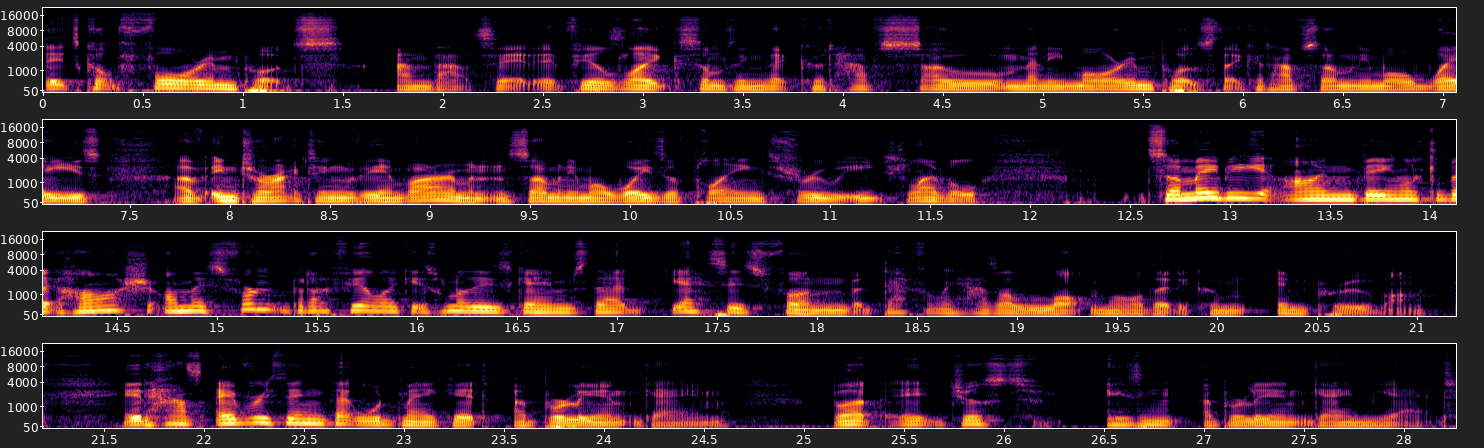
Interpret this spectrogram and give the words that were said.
it's got four inputs, and that's it. It feels like something that could have so many more inputs, that could have so many more ways of interacting with the environment, and so many more ways of playing through each level. So maybe I'm being a little bit harsh on this front, but I feel like it's one of these games that, yes, is fun, but definitely has a lot more that it can improve on. It has everything that would make it a brilliant game, but it just isn't a brilliant game yet.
